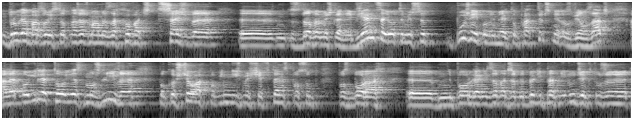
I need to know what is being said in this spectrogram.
druga bardzo istotna rzecz, mamy zachować trzeźwe, zdrowe myślenie. Więcej o tym jeszcze później powiem, jak to praktycznie rozwiązać, ale o ile to jest możliwe, po kościołach powinniśmy się w ten sposób po zborach y, poorganizować, żeby byli pewni ludzie, którzy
